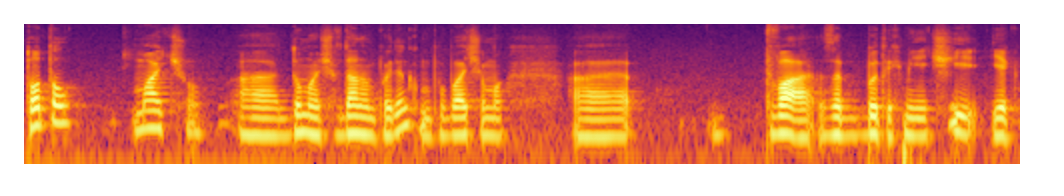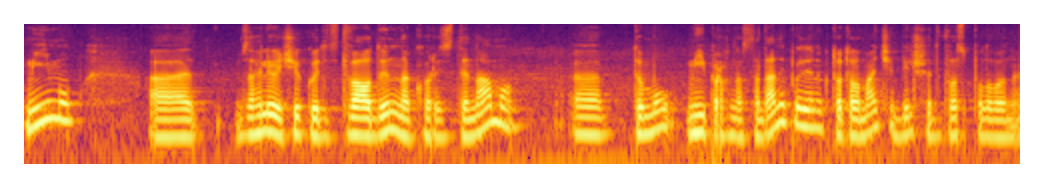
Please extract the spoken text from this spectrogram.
тотал матчу. Думаю, що в даному поєдинку ми побачимо два забитих м'ячі як мінімум. Взагалі очікують 2-1 на користь Динамо. Е, Тому мій прогноз на даний поєдинок тотал матча більше 2,5.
